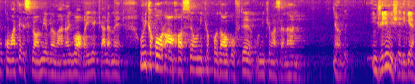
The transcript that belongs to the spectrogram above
حکومت اسلامی به معنای واقعی کلمه. اونی که قرآن خواسته اونی که خدا گفته اونی که مثلا اینجوری میشه دیگه.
